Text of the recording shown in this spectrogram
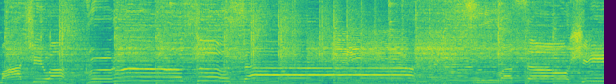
街は朝を開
